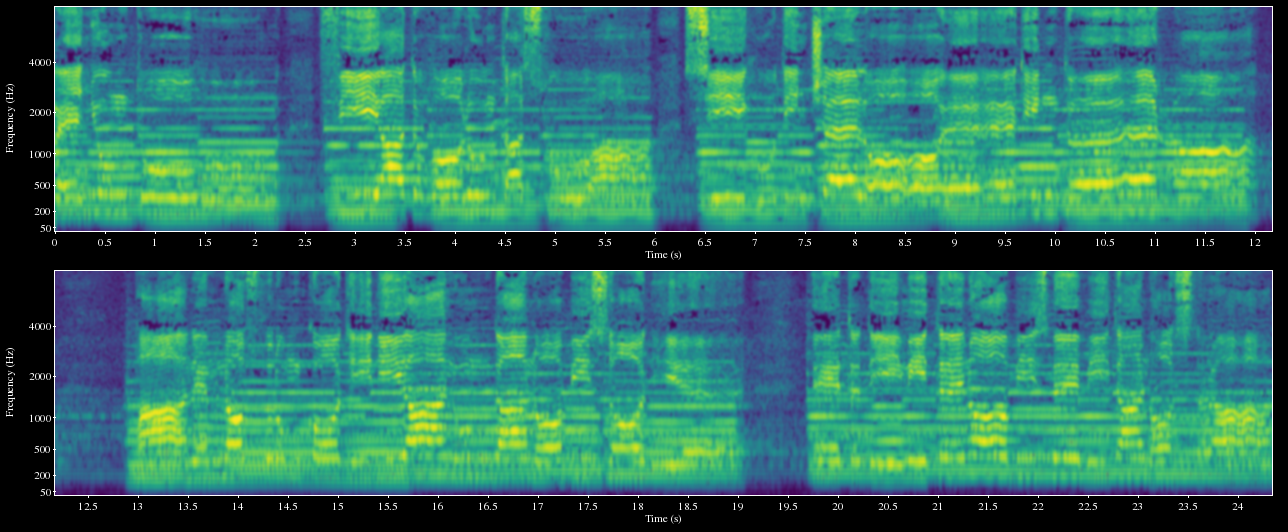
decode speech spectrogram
regnum tuum fiat voluntas tua sicut in cielo et in terra. Panem nostrum quotidianum nobis odie, et dimite nobis debita nostra,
